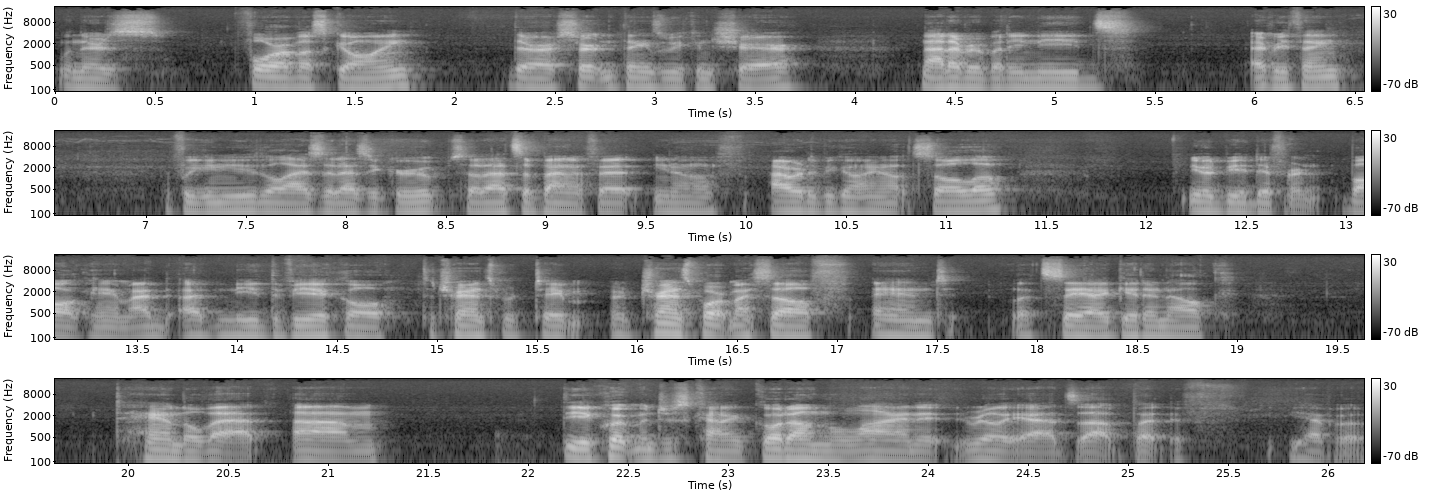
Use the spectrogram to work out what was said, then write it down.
When there's four of us going, there are certain things we can share. Not everybody needs everything. If we can utilize it as a group, so that's a benefit. You know, if I were to be going out solo, it would be a different ball game. I'd, I'd need the vehicle to transport or transport myself, and let's say I get an elk to handle that. Um, the equipment just kind of go down the line. It really adds up. But if you have a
